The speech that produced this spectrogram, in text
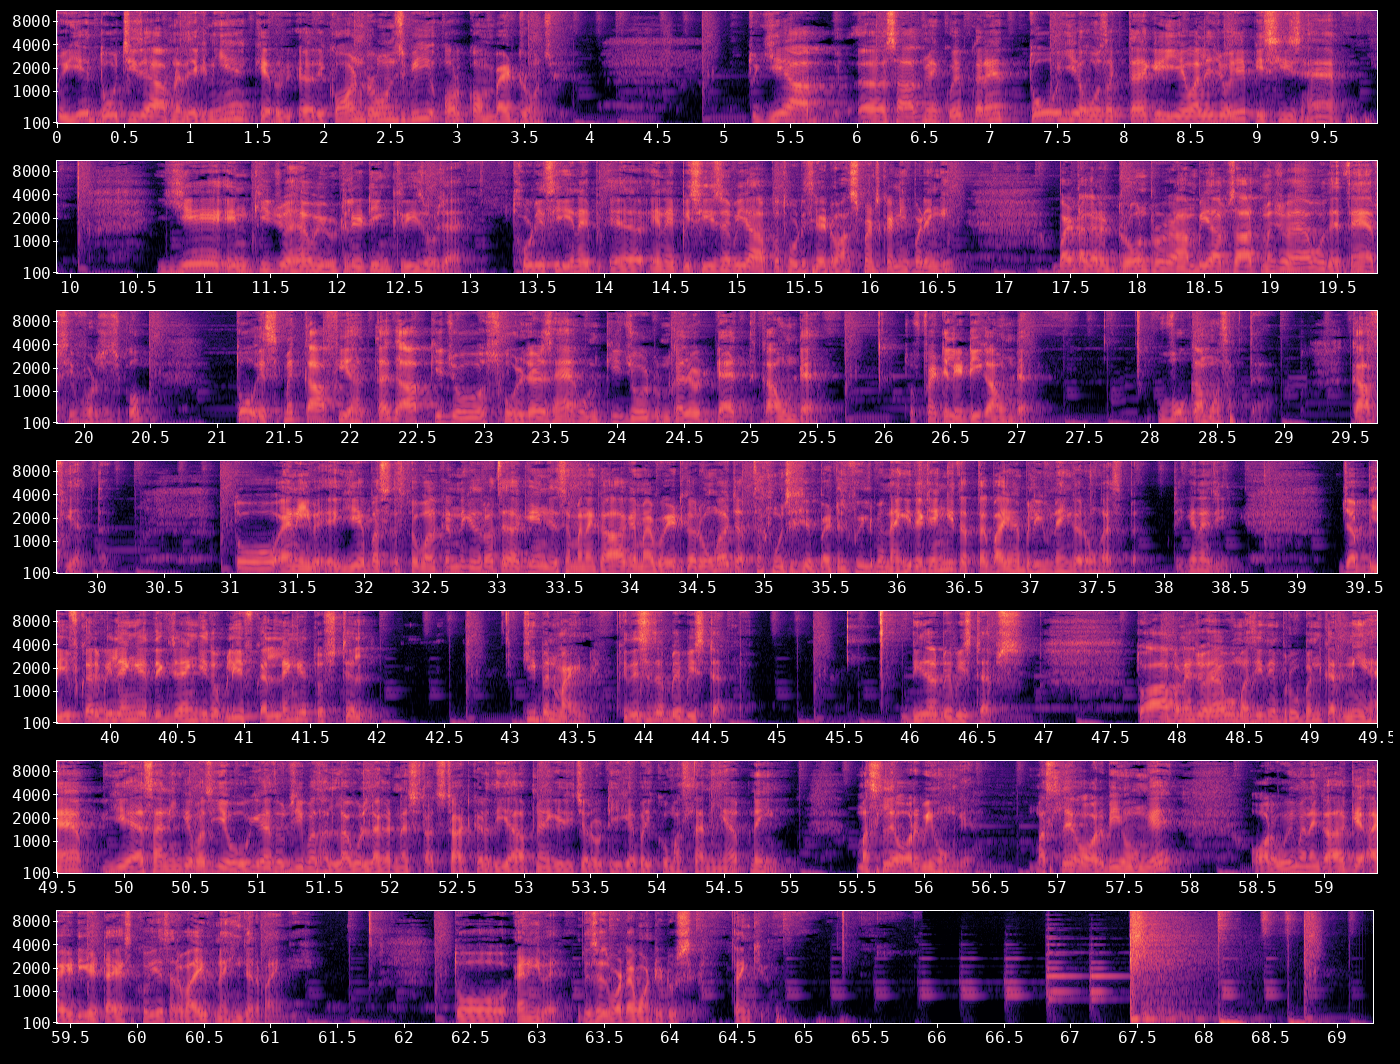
तो ये दो चीज़ें आपने देखनी है कि रिकॉन ड्रोन्स भी और कॉम्बैट ड्रोन्स भी। तो ये आप आ, साथ में इक्विप करें तो ये हो सकता है कि ये वाले जो ए हैं ये इनकी जो है वो यूटिलिटी इंक्रीज़ हो जाए। थोड़ी सी इन इन ए में भी आपको थोड़ी सी एडवांसमेंट्स करनी पड़ेंगी। बट अगर ड्रोन प्रोग्राम भी आप साथ में जो है वो देते हैं एफ़ फोर्सेस को तो इसमें काफ़ी हद तक आपके जो सोल्जर्स हैं उनकी जो उनका जो डेथ काउंट है जो फर्टिलिटी काउंट है वो कम हो सकता है। काफ़ी हद तक। तो एनी anyway, ये बस इस पर वर्क करने की ज़रूरत है। अगेन जैसे मैंने कहा कि मैं वेट करूँगा जब तक मुझे ये बैटल फ़ील्ड में नहीं दिखेंगी तब तक भाई मैं बिलीव नहीं करूँगा इस पर ठीक है ना जी? जब बिलीव कर भी लेंगे दिख जाएँगी तो बिलीव कर लेंगे तो स्टिल कीप इन माइंड कि this is a baby step these are baby steps तो आपने जो है वो मजीद इंप्रूवमेंट करनी है। ये ऐसा नहीं कि बस ये हो गया तो जी बस हल्ला गुल्ला करना स्टार्ट कर दिया आपने कि जी चलो ठीक है भाई कोई मसला नहीं है। अब नहीं मसले और भी होंगे। मसले और भी होंगे। और वही मैंने कहा कि आई डी अटैक्स को ये सर्वाइव नहीं कर पाएँगी। तो anyway this is what I wanted to say thank you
